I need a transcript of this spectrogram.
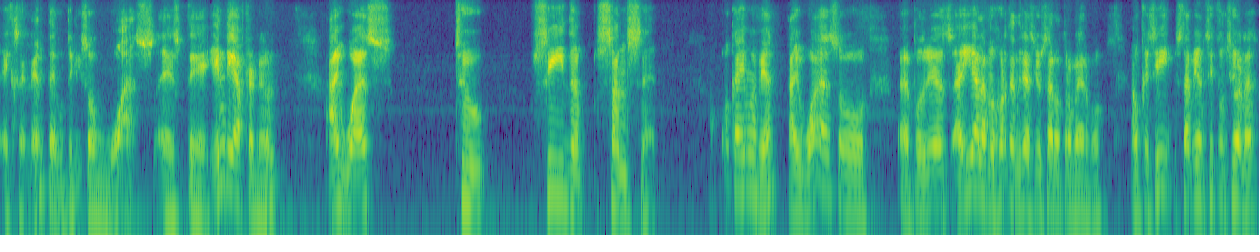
Excelente. Utilizó was. Este, in the afternoon, I was to see the sunset. Ok, muy bien. I was o eh, podrías, ahí a lo mejor tendrías que usar otro verbo. Aunque sí, está bien, sí funciona,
